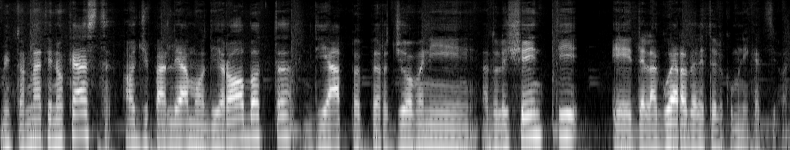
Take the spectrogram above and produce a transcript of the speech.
Bentornati in Ocast, oggi parliamo di robot, di app per giovani adolescenti e della guerra delle telecomunicazioni.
